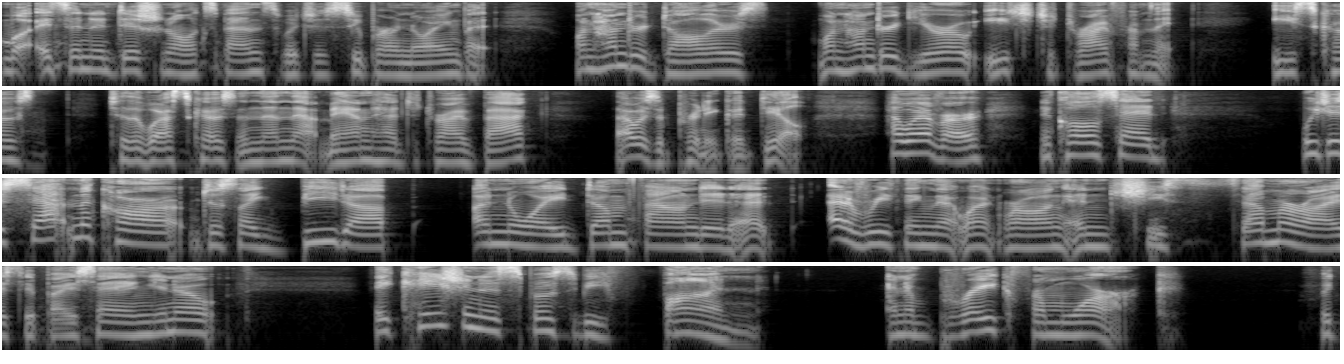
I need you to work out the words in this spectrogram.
Well, it's an additional expense, which is super annoying, but $100, 100 euro each to drive from the East Coast to the West Coast, and then that man had to drive back. That was a pretty good deal. However, Nicole said, we just sat in the car, just like beat up, annoyed, dumbfounded at everything that went wrong. And she summarized it by saying, you know, vacation is supposed to be fun and a break from work. But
